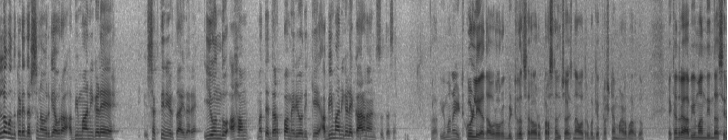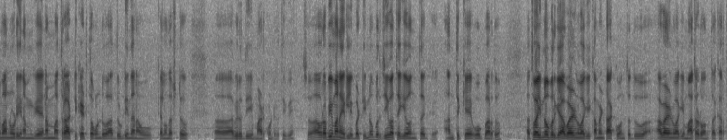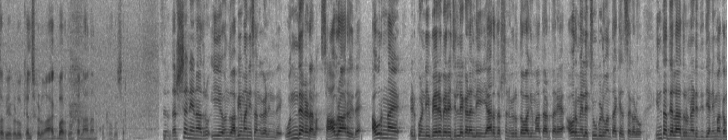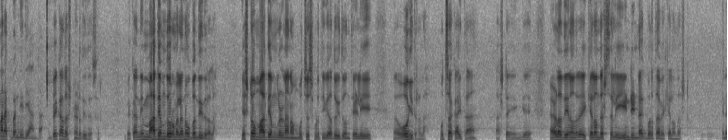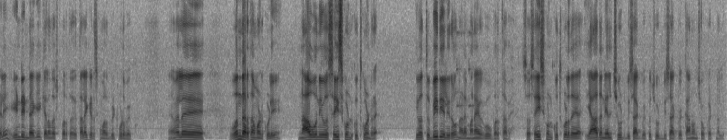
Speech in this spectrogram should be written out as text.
ಎಲ್ಲೋ ಒಂದು ಕಡೆ ದರ್ಶನ್ ಅವರಿಗೆ ಅವರ ಅಭಿಮಾನಿಗಳೇ ಶಕ್ತಿ ನೀಡ್ತಾ ಇದ್ದಾರೆ. ಈ ಒಂದು ಅಹಂ ಮತ್ತೆ ದರ್ಪ ಮೆರೆಯೋದಕ್ಕೆ ಅಭಿಮಾನಿಗಳೇ ಕಾರಣ ಅನಿಸುತ್ತಾ ಸರ್? ಅಭಿಮಾನ ಇಟ್ಕೊಳ್ಳಿ, ಅದು ಅವ್ರವ್ರಿಗೆ ಬಿಟ್ಟಿರೋದು ಸರ್, ಅವ್ರ ಪರ್ಸ್ನಲ್ ಚಾಯ್ಸ್ ನಾವು ಅದ್ರ ಬಗ್ಗೆ ಪ್ರಶ್ನೆ ಮಾಡಬಾರ್ದು. ಯಾಕಂದರೆ ಅಭಿಮಾನದಿಂದ ಸಿನಿಮಾ ನೋಡಿ ನಮಗೆ ನಮ್ಮ ಹತ್ರ ಟಿಕೆಟ್ ತೊಗೊಂಡು ಆ ದುಡ್ಡಿಂದ ನಾವು ಕೆಲವೊಂದಷ್ಟು ಅಭಿವೃದ್ಧಿ ಮಾಡ್ಕೊಂಡಿರ್ತೀವಿ. ಸೊ ಅವ್ರ ಅಭಿಮಾನ ಇರಲಿ ಬಟ್ ಇನ್ನೊಬ್ಬರು ಜೀವ ತೆಗೆಯುವಂಥ ಹಂತಕ್ಕೆ ಹೋಗಬಾರ್ದು. ಅಥವಾ ಇನ್ನೊಬ್ಬರಿಗೆ ಅವಹೇಳನವಾಗಿ ಕಮೆಂಟ್ ಹಾಕುವಂಥದ್ದು ಅವಹೇಳನವಾಗಿ ಮಾತಾಡುವಂಥ ಕರ್ತವ್ಯಗಳು ಕೆಲಸಗಳು ಆಗಬಾರ್ದು ಅಂತ ನಾನು ಅಂದ್ಕೊಂಡಿರೋದು ಸರ್. ಸರ್ ದರ್ಶನ್ ಏನಾದರೂ ಈ ಒಂದು ಅಭಿಮಾನಿ ಸಂಘಗಳಿಂದ ಒಂದೆರಡಲ್ಲ ಸಾವಿರಾರು ಇದೆ. ಅವ್ರನ್ನ ಇಟ್ಕೊಂಡು ಬೇರೆ ಬೇರೆ ಜಿಲ್ಲೆಗಳಲ್ಲಿ ಯಾರು ದರ್ಶನ್ ವಿರುದ್ಧವಾಗಿ ಮಾತಾಡ್ತಾರೆ ಅವ್ರ ಮೇಲೆ ಚೂ ಬಿಡುವಂಥ ಕೆಲಸಗಳು ಇಂಥದ್ದೆಲ್ಲಾದರೂ ನಡೆದಿದೆಯಾ? ನಿಮ್ಮ ಗಮನಕ್ಕೆ ಬಂದಿದೆಯಾ ಅಂತ? ಬೇಕಾದಷ್ಟು ನಡೆದಿದೆ ಸರ್. ಬೇಕಾದ್ರೆ ನಿಮ್ಮ ಮಾಧ್ಯಮದವ್ರ ಮೇಲೂ ಬಂದಿದ್ರಲ್ಲ. ಎಷ್ಟೋ ಮಾಧ್ಯಮಗಳನ್ನ ನಾವು ಮುಚ್ಚಿಸ್ಬಿಡ್ತೀವಿ ಅದು ಇದು ಅಂತೇಳಿ ಹೋಗಿದ್ರಲ್ಲ. ಮುಚ್ಚೋಕ್ಕಾಯ್ತಾ ಅಷ್ಟೇ ಹಿಂಗೆ ಹೇಳೋದೇನು ಅಂದರೆ ಕೆಲವೊಂದಷ್ಟು ಸಲ ಇಂಡಿಂಡಾಗಿ ಬರ್ತವೆ ಕೆಲವೊಂದಷ್ಟು. ಏನು ಹೇಳಿ? ಇಂಡಿಂಡಾಗಿ ಕೆಲವೊಂದಷ್ಟು ಬರ್ತವೆ. ತಲೆ ಕೆಡಿಸ್ಕೊಂಬಾರ್ದು ಬಿಟ್ಬಿಡ್ಬೇಕು. ಆಮೇಲೆ ಒಂದು ಅರ್ಥ ಮಾಡ್ಕೊಳ್ಳಿ. ನಾವು ನೀವು ಸಹಿಸ್ಕೊಂಡು ಕೂತ್ಕೊಂಡ್ರೆ, ಇವತ್ತು ಬೀದಿಯಲ್ಲಿರೋ ನಾಳೆ ಮನೆಗೂ ಬರ್ತವೆ. ಸೊ ಸಹಿಸ್ಕೊಂಡು ಕೂತ್ಕೊಳ್ಳದೆ ಯಾವ್ದನ್ನ ಎಲ್ಲಿ ಚೂಟ್ ಬಿಸಾಕಬೇಕು ಚೂಟ್ ಬಿಸಾಕಬೇಕು, ಕಾನೂನು ಚೌಕಟ್ಟಿನಲ್ಲಿ.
